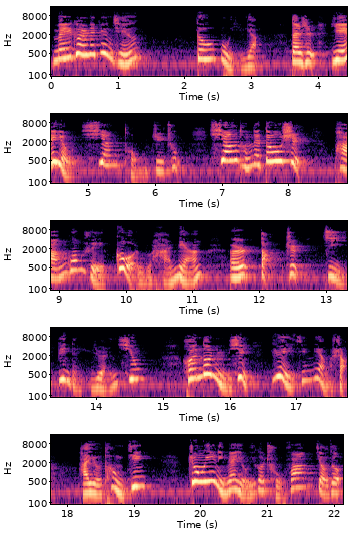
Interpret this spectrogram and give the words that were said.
每个人的病情都不一样，但是也有相同之处。相同的都是。膀胱水过于寒凉而导致疾病的元凶，很多女性月经量少，还有痛经。中医里面有一个处方叫做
